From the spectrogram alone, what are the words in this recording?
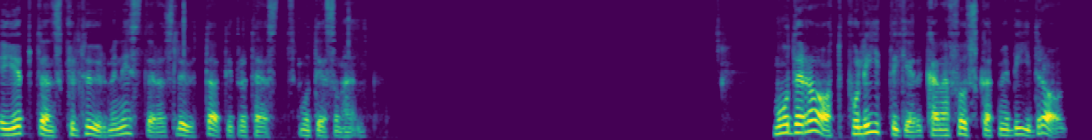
Egyptens kulturminister har slutat i protest mot det som hänt. Moderat politiker kan ha fuskat med bidrag.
